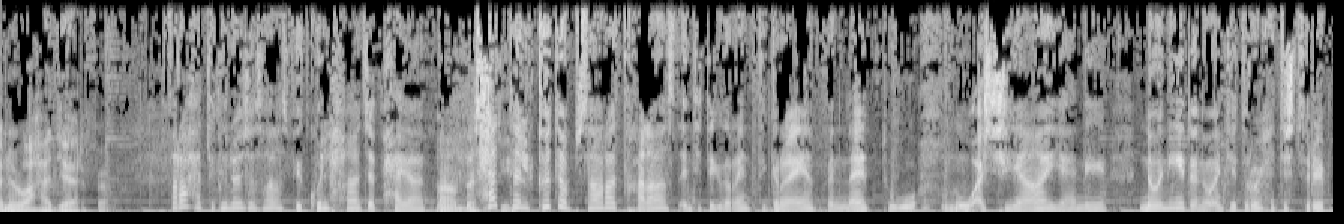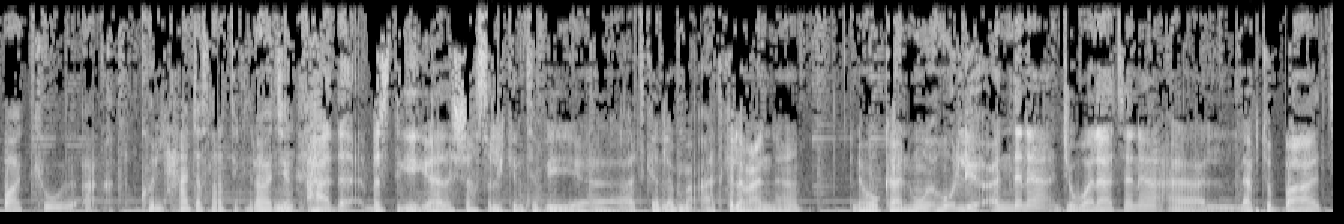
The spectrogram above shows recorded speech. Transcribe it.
إنه الواحد يعرفه. صراحة التكنولوجيا صارت في كل حاجة في حياتنا. آه، بس حتى في- الكتب صارت خلاص أنت تقدرين تقرين في النت و... وأشياء يعني no need إنه أنت تروحي تشتري book وكل حاجة صارت تكنولوجيا. هذا بس دقيقة هذا الشخص اللي كنت أبي آه، اتكلم أتكلم عنه إنه هو كان هو هو اللي عندنا جوالاتنا آه، اللابتوبات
